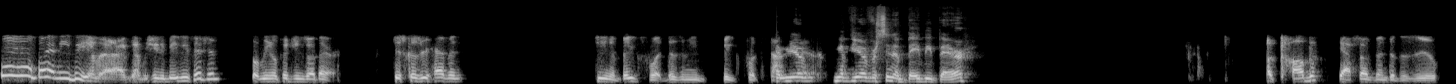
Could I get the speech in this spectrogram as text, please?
Yeah, but I mean, but, yeah, I've never seen a baby pigeon, but we know pigeons are there. Just because we haven't seen a Bigfoot doesn't mean Bigfoot's not have you, there. Have you ever seen a baby bear? A cub? Yes, I've been to the zoo.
